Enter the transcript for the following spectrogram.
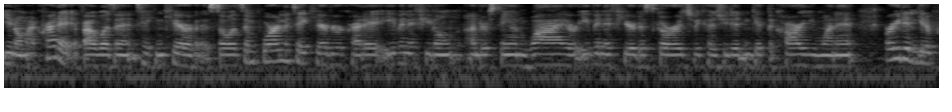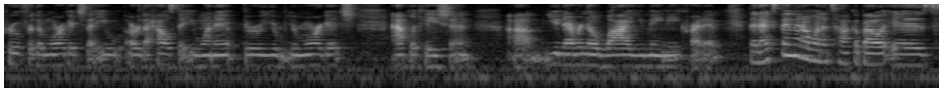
you know my credit if I wasn't taking care of it. So it's important to take care of your credit, even if you don't understand why, or even if you're discouraged because you didn't get the car you wanted, or you didn't get approved for the mortgage that you or the house that you wanted through your, your mortgage application. Um, you never know why you may need credit. The next thing that I want to talk about is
